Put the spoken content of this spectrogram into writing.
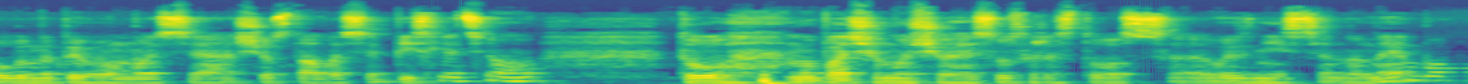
коли ми дивимося, що сталося після цього, то ми бачимо, що Ісус Христос е, вознісся на небо,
